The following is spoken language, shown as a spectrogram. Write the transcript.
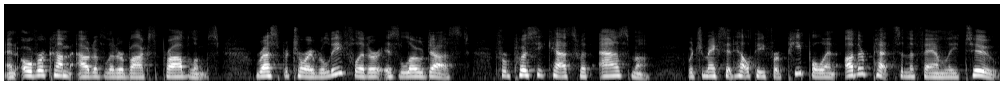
and overcome out of litter box problems. Respiratory relief litter is low dust for pussy cats with asthma, which makes it healthy for people and other pets in the family too.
